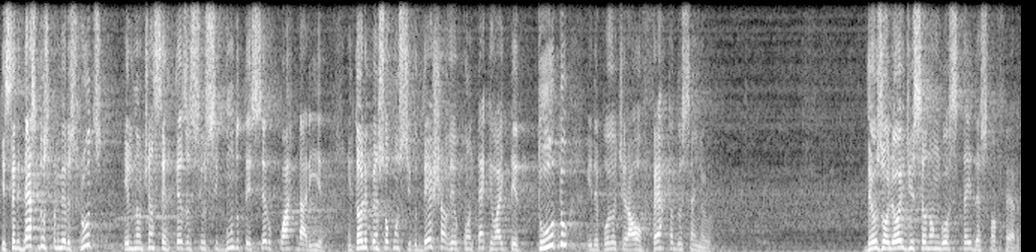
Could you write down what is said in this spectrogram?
que se ele desse dos primeiros frutos, ele não tinha certeza se o segundo, terceiro, quarto daria. Então ele pensou consigo: deixa ver quanto é que vai ter tudo e depois eu tirar a oferta do Senhor. Deus olhou e disse: Eu não gostei desta oferta.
